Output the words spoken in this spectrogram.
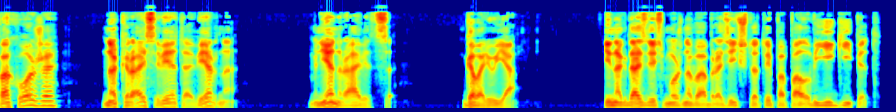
Похоже, на край света, верно? Мне нравится, говорю я. Иногда здесь можно вообразить, что ты попал в Египет,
